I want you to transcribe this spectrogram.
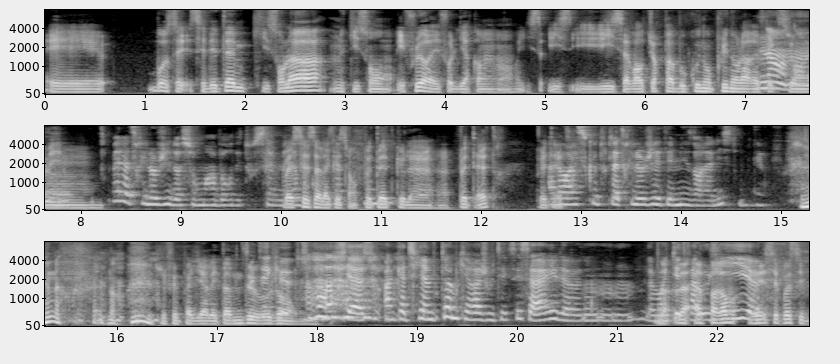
Et bon, c'est des thèmes qui sont là, mais qui sont effleurés, il faut le dire quand même. hein. Ils s'aventurent pas beaucoup non plus dans la réflexion. non, mais- Mais la trilogie doit sûrement aborder tout ça. Bah, c'est ça la question. Peut-être que la... Peut-être. Peut-être. Alors, est-ce que toute la trilogie a été mise dans la liste non, non, je fais pas lire les tomes 2 aux Peut-être gens. que souvent, il y a un quatrième tome qui est rajouté. C'est ça Non, une là, apparemment, tétralogie. euh, oui, c'est possible.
